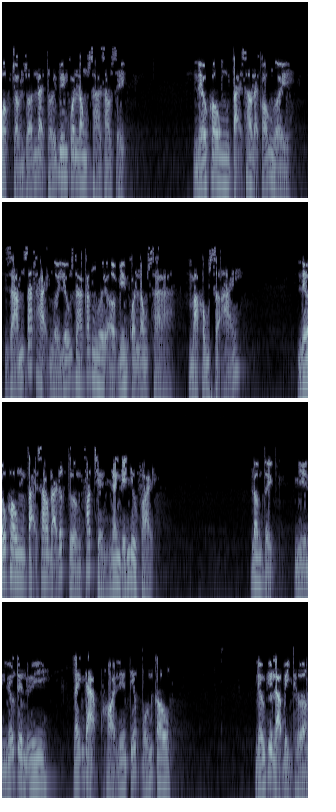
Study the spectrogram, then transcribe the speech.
Mộc Trầm Duẫn lại tới biên quân Long xà giao dịch? Nếu không tại sao lại có người dám sát hại người Liễu Gia các ngươi ở biên quan Long xà mà không sợ hãi? Nếu không tại sao Đại Đức Tường phát triển nhanh đến như vậy? Lâm Tịch nhìn Liễu Tuyên Uy, lãnh đạm hỏi liên tiếp bốn câu. Nếu như là bình thường,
